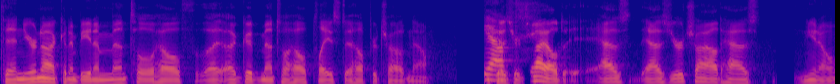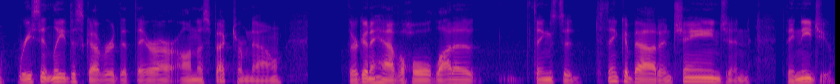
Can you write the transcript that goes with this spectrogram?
then you're not going to be in a mental health a good mental health place to help your child now yeah. because your child as as your child has you know recently discovered that they are on the spectrum now they're going to have a whole lot of things to think about and change and they need you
